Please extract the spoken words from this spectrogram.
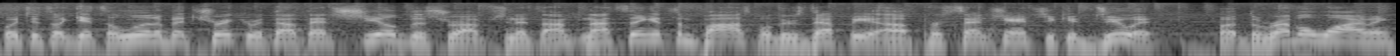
which is, it gets a little bit tricky without that shield disruption. It's, I'm not saying it's impossible. There's definitely a percent chance you could do it. But the rebel Y-Wing,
